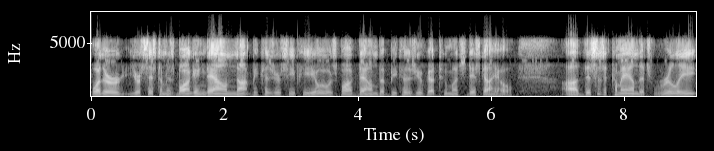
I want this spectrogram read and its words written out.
whether your system is bogging down not because your CPU is bogged down, but because you've got too much disk I/O. Uh, this is a command that's really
